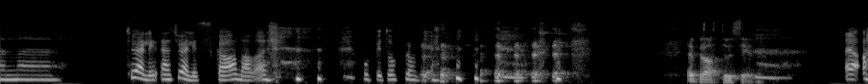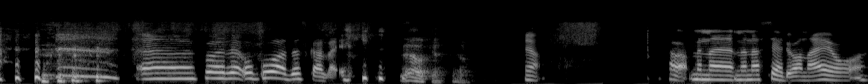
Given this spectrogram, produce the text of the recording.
men eh, tror jeg, jeg tror jeg er litt skada der. Oppi topplokket. det er bra at du sier det. Ja. Eh, For å gå, det skal jeg. Ja, OK. Ja. Ja, men, eh, men jeg ser det jo an. Jeg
